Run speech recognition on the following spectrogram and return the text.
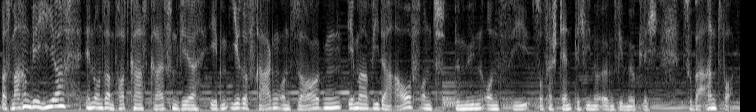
Was machen wir hier? In unserem Podcast greifen wir eben Ihre Fragen und Sorgen immer wieder auf und bemühen uns, sie so verständlich wie nur irgendwie möglich zu beantworten.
